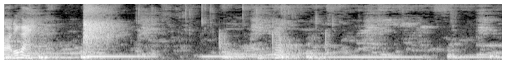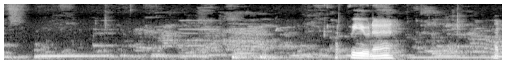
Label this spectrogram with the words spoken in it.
ต่อดีกว่าครับฮอตวิวนะฮอต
